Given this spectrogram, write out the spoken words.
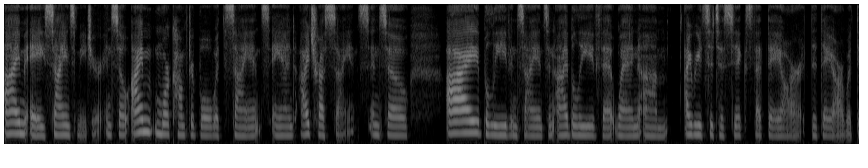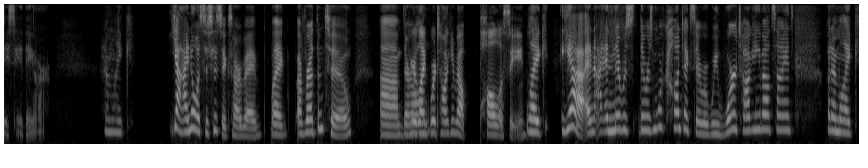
I'm a science major, and so I'm more comfortable with science and I trust science. And so I believe in science and I believe that when um, I read statistics that they are that they are what they say they are. And I'm like, yeah, I know what statistics are, babe. Like I've read them too. Um, they're You're all like, we're talking about policy. like yeah and I- and there was there was more context there where we were talking about science but i'm like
